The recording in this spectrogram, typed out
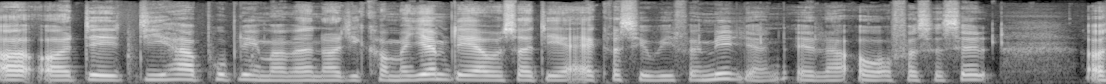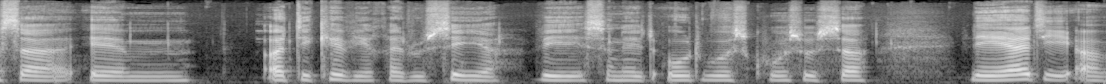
og og det, de har problemer med, når de kommer hjem, det er jo så, at de er aggressive i familien eller over for sig selv. Og, så, øhm, og det kan vi reducere ved sådan et 8 ugers kursus, så lærer de at,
